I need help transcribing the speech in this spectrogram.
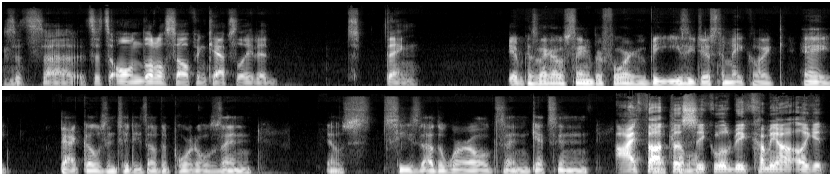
'Cause it's uh it's its own little self-encapsulated thing Yeah, because like I was saying before, it would be easy just to make like, hey, Jack goes into these other portals and you know s- sees the other worlds and gets in. I thought the trouble. sequel would be coming out like it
